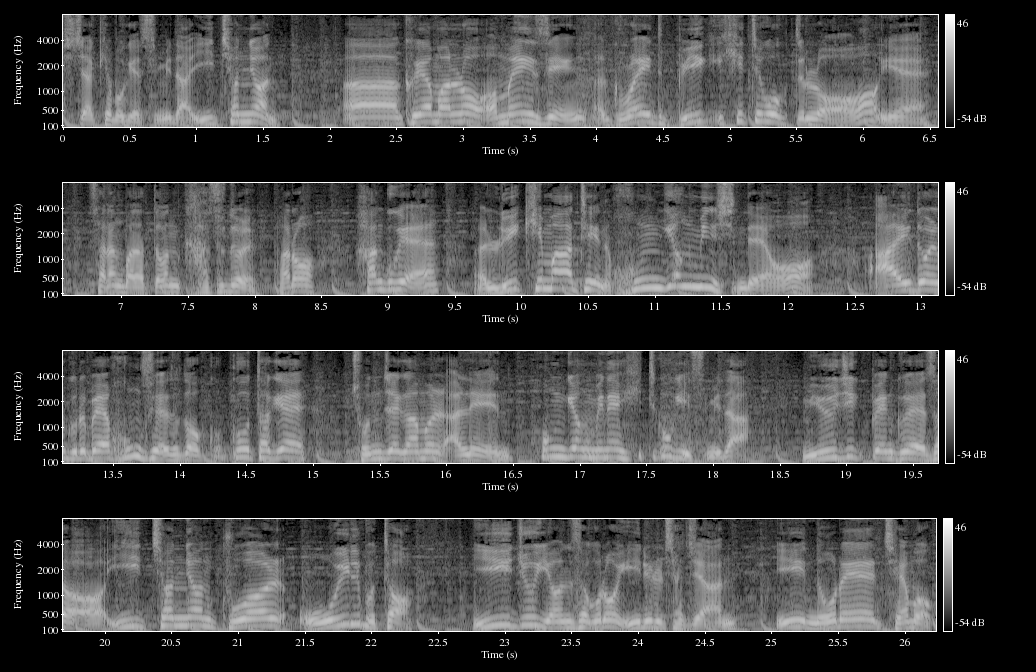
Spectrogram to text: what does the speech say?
시작해 보겠습니다. 2000년 아, 그야말로 amazing, great big 히트곡들로 예, 사랑받았던 가수들 바로 한국의 리키 마틴, 홍경민 씨인데요. 아이돌 그룹의 홍수에서도 꿋꿋하게 존재감을 알린 홍경민의 히트곡이 있습니다. 뮤직뱅크에서 2000년 9월 5일부터 2주 연속으로 1위를 차지한 이 노래의 제목,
